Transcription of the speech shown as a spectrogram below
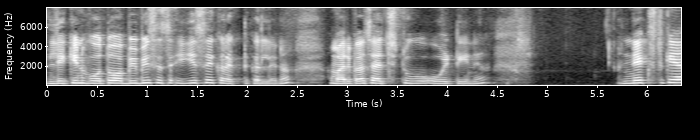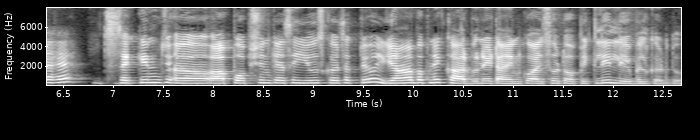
लेकिन वो तो अभी भी इसे करेक्ट कर लेना। हमारे पास एच टू ओ एटीन है। नेक्स्ट क्या है? सेकंड आप ऑप्शन कैसे यूज़ कर सकते हो? यहाँ आप अपने कार्बोनेट आयन को आइसोटॉपिकली लेबल कर दो।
